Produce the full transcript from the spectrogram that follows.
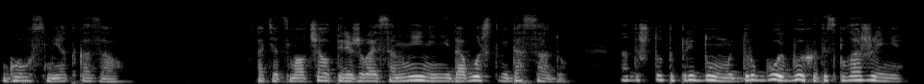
Голос мне отказал. Отец молчал, переживая сомнения, недовольство и досаду. Надо что-то придумать, другой выход из положения.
